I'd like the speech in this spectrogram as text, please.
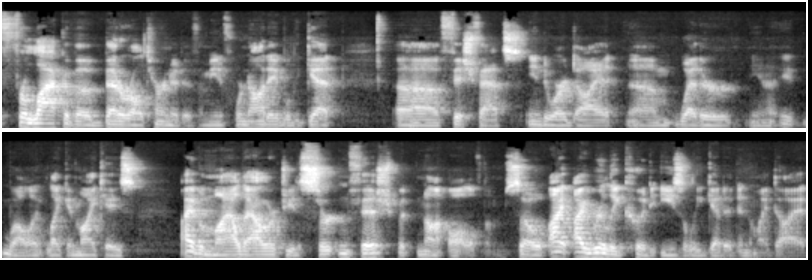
for lack of a better alternative. I mean, if we're not able to get uh, fish fats into our diet, um, whether, you know, it, well, like in my case, I have a mild allergy to certain fish, but not all of them. So I, I really could easily get it into my diet.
